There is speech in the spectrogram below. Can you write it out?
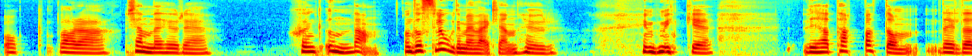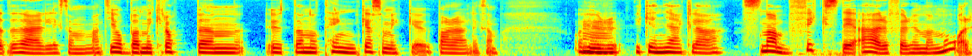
och bara kände hur det sjönk undan. Och då slog det mig verkligen hur, hur mycket vi har tappat dem. Det, det, det där liksom att jobba med kroppen utan att tänka så mycket. Bara liksom. Och hur, vilken jäkla snabbfix det är för hur man mår.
